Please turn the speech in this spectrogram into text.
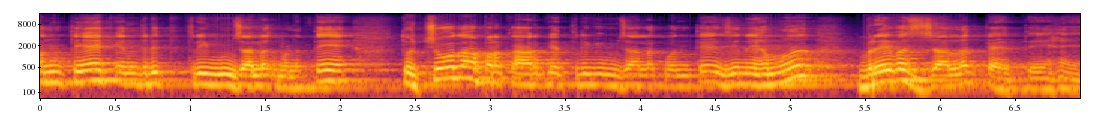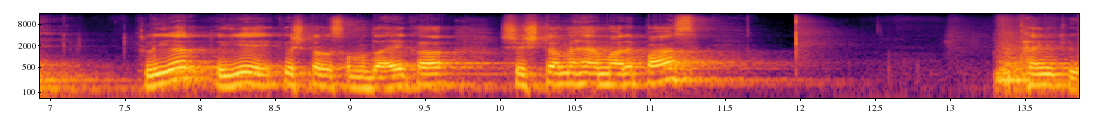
अंत्य केंद्रित त्रिविम जालक बनते हैं। तो चौदह प्रकार के त्रिविम जालक बनते हैं, जिन्हें हम ब्रेवस जालक कहते हैं। क्लियर तो ये क्रिस्टल समुदाय का सिस्टम है हमारे पास। थैंक यू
